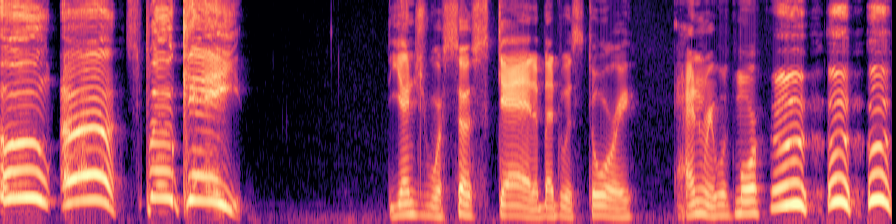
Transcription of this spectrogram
Ooh, uh, spooky! The engines were so scared of Edward's story. Henry was more, uh,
